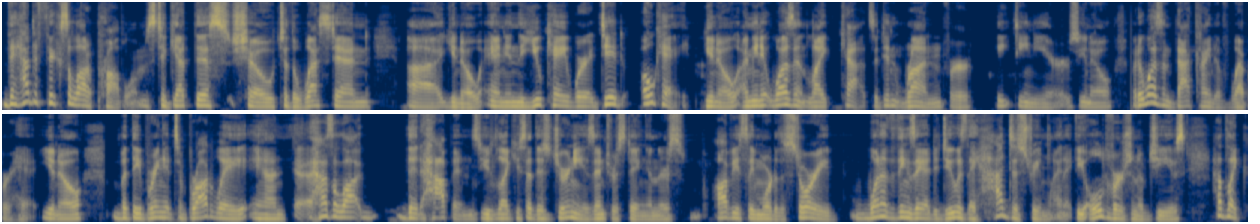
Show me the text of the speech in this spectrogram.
they had to fix a lot of problems to get this show to the West End, uh, you know, and in the UK where it did okay, you know. I mean, it wasn't like Cats. It didn't run for 18 years, you know, but it wasn't that kind of Webber hit, you know. But they bring it to Broadway and it has a lot that happens. You like you said, this journey is interesting and there's obviously more to the story. One of the things they had to do is they had to streamline it. The old version of Jeeves had like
